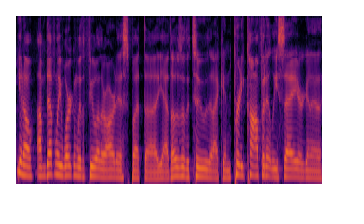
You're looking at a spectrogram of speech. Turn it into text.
you know, I'm definitely working with a few other artists, but uh, yeah, those are the two that I can pretty confidently say are gonna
